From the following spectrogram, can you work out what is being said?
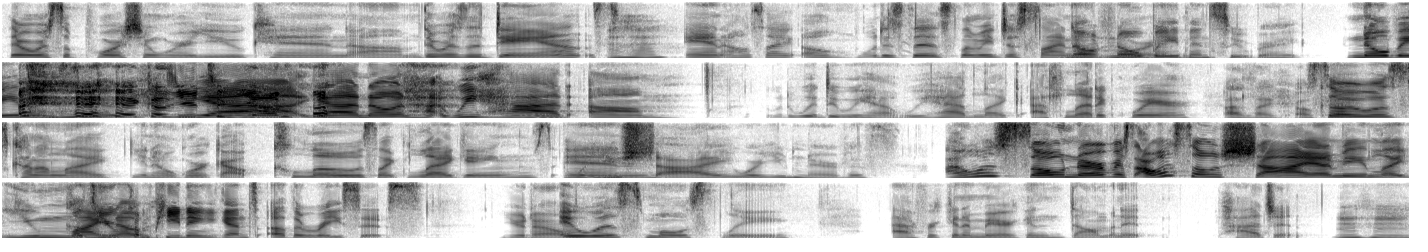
There was a portion where you can, um, there was a dance, and I was like, oh, what is this? Let me just sign No, up. no it. bathing suit, right? No bathing suit. 'Cause you're too yeah, young. yeah, no. And hi- we had, um, what, what did we have? We had like athletic wear. I like. Okay. So it was kind of like, you know, workout clothes, like leggings. were you shy? Were you nervous? I was so nervous. I was so shy. I mean, like, you might you're know. competing against other races, you know. It was mostly African American dominant pageant. mm-hmm.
